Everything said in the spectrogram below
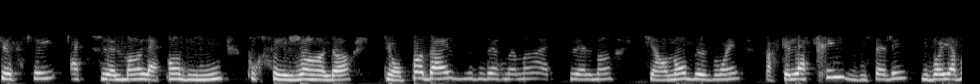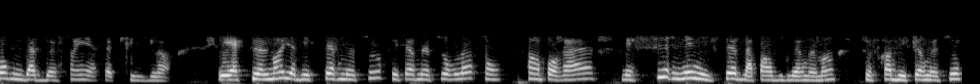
ce que c'est actuellement la pandémie pour ces gens-là qui n'ont pas d'aide du gouvernement actuellement, qui en ont besoin, parce que la crise, vous savez, il va y avoir une date de fin à cette crise-là. Et actuellement, il y a des fermetures. Ces fermetures-là sont temporaires, mais si rien n'est fait de la part du gouvernement, ce sera des fermetures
